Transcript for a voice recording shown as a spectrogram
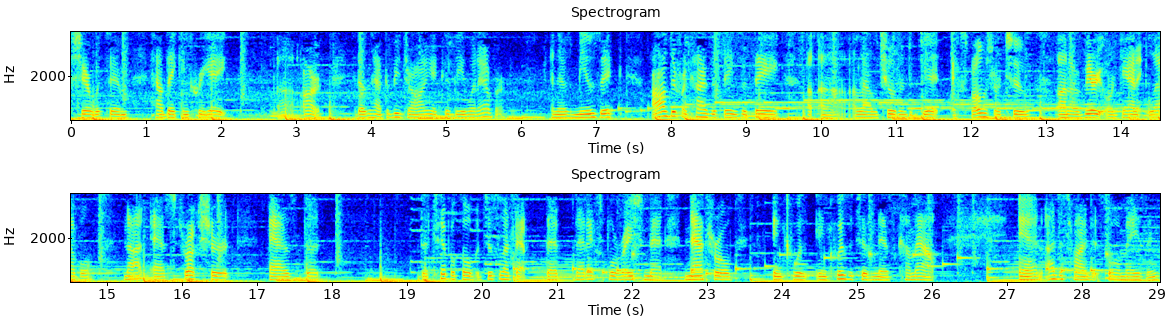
share with them how they can create uh, art. It doesn't have to be drawing, it could be whatever. And there's music, all different kinds of things that they uh, uh, allow the children to get exposure to on a very organic level, not as structured as the the typical, but just let that that that exploration, that natural inquis- inquisitiveness come out. And I just find it so amazing.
